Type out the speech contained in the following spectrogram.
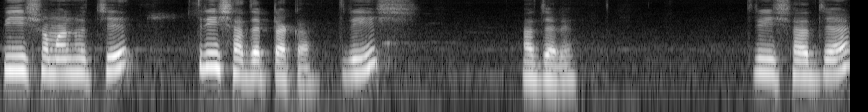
পি সমান হচ্ছে ত্রিশ হাজার টাকা, ত্রিশ হাজারে, ত্রিশ হাজার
